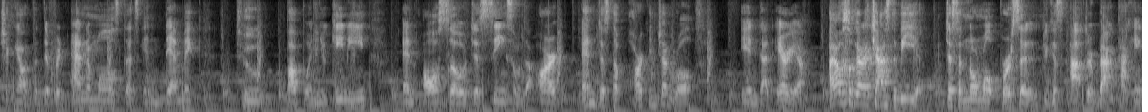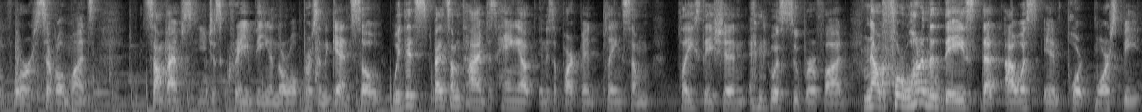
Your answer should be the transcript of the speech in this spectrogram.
checking out the different animals that's endemic to Papua New Guinea, and also just seeing some of the art and just the park in general in that area. I also got a chance to be just a normal person because after backpacking for several months, sometimes you just crave being a normal person again. So we did spend some time just hanging out in his apartment, playing some PlayStation, and it was super fun. Now, for one of the days that I was in Port Moresby,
